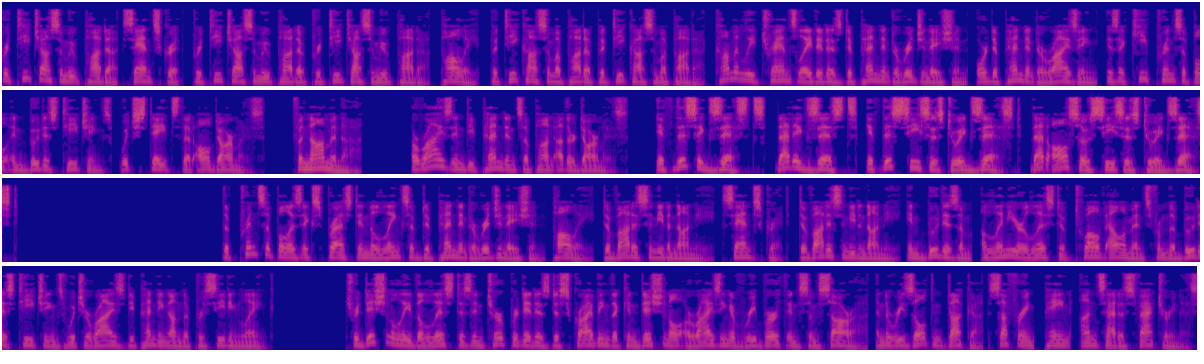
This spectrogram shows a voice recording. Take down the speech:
Pratityasamutpada Sanskrit, Pratityasamutpada Pali, Patikasamapada Patikasamapada, commonly translated as dependent origination, or dependent arising, is a key principle in Buddhist teachings, which states that all dharmas phenomena arise in dependence upon other dharmas. If this exists, that exists, if this ceases to exist, that also ceases to exist. The principle is expressed in the links of dependent origination Pali, Sanskrit, in Buddhism, a linear list of twelve elements from the Buddhist teachings which arise depending on the preceding link. Traditionally the list is interpreted as describing the conditional arising of rebirth in samsara, and the resultant dukkha suffering, pain, unsatisfactoriness.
